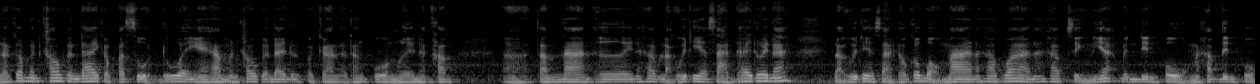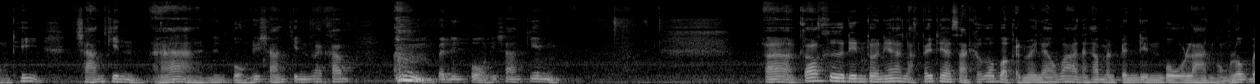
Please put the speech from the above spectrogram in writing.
แล้วก็มันเข้ากันได้กับพระสูตรด้วยไงครับมันเข้ากันได้โดยประการละทั้งปวงเลยนะครับอ่าตำนานเอ่ยนะครับ หลักวิทยาศาสตร์ได้ด้วยนะ หลักวิทยาศาสตร์เขาก็บอกมานะครับว่านะครับสิ่งนี้เป็นดินโป่งนะครับ ดินโป่งที่ช้างกินอ่าดินโป่งที่ช้างกินนะครับ เป็นดินโป่งที่ช้างกินอ่าก็คือดินตัวนี้หลักวิทยาศาสตร์เขาก็บอกกันไว้แล้วว่านะครับ มันเป็นดินโบราณของโลกใบ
